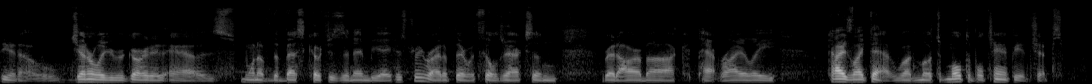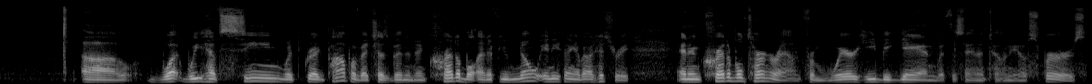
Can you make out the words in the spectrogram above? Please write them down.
you know, generally regarded as one of the best coaches in NBA history, right up there with Phil Jackson, Red Auerbach, Pat Riley, guys like that, won multiple championships. Uh, what we have seen with Gregg Popovich has been an incredible, and if you know anything about history, an incredible turnaround from where he began with the San Antonio Spurs.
